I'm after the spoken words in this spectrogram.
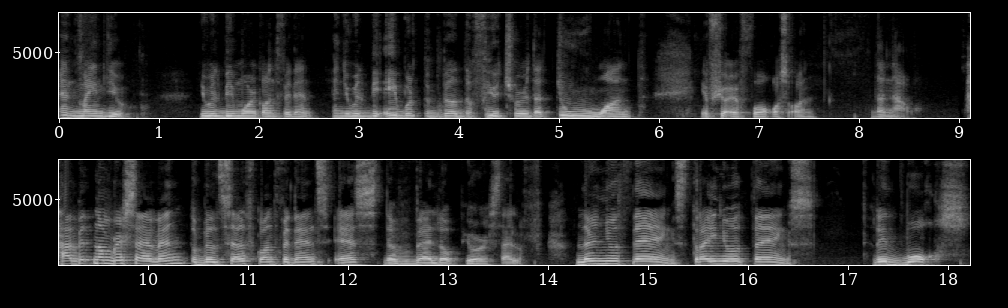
And mind you, you will be more confident and you will be able to build the future that you want if you are focused on the now. Habit number seven to build self-confidence is develop yourself. Learn new things, try new things, read books,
